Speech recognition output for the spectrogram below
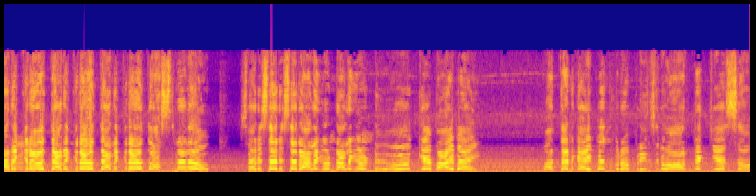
వెనక రావద్దు వెనక రావద్దు వెనక రావద్దు వస్తున్నాను సరే సరే సరే అలాగే ఉండు అలాగే ఉండు. Okay bye bye. మొత్తానికి అయిపోయింది బ్రో ప్రిన్స్ని ఓవర్టేక్ చేస్తాం.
